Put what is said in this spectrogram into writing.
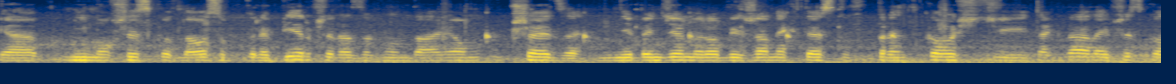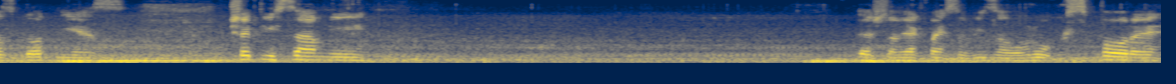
Ja mimo wszystko dla osób, które pierwszy raz oglądają, uprzedzę. Nie będziemy robić żadnych testów prędkości i tak dalej. Wszystko zgodnie z przepisami. Zresztą jak Państwo widzą, ruch spory.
